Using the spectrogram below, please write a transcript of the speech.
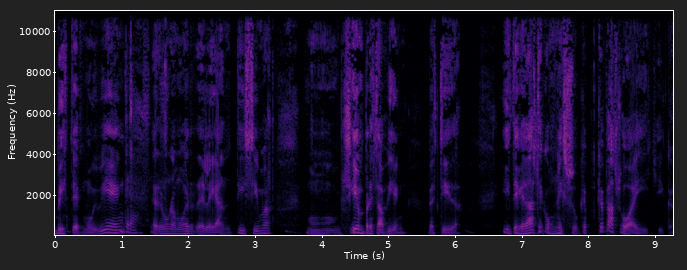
Vistes muy bien, Gracias. eres una mujer elegantísima, mm, siempre estás bien vestida. Y te quedaste con eso. ¿Qué, qué pasó ahí, chica?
